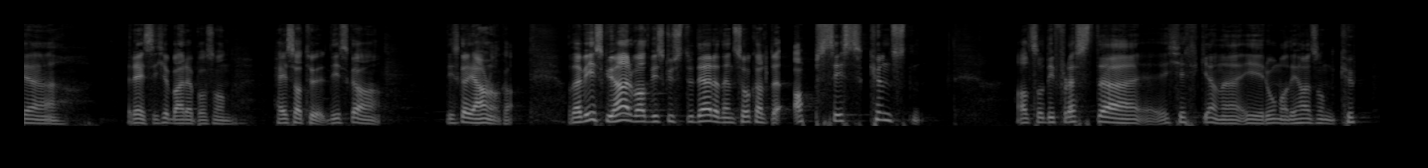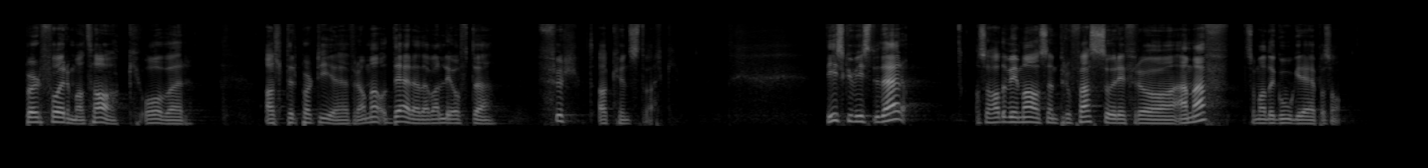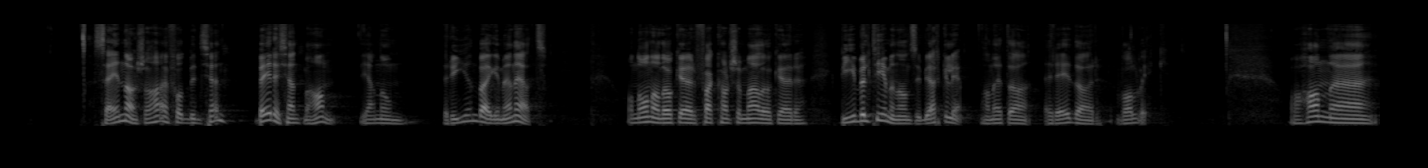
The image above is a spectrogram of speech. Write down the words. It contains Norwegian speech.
reiser ikke bare på sånn heisatur. De skal, de skal gjøre noe. Og Det vi skulle gjøre, var at vi skulle studere den såkalte apsiskunsten. Altså De fleste kirkene i Roma de har en sånn kuppelforma tak over alterpartiet her framme, og der er det veldig ofte fullt av kunstverk. De skulle vi studere, og så hadde vi med oss en professor fra MF som hadde god greie på sånn. Seinere har jeg fått blitt kjent, bedre kjent med han gjennom Ryenberget menighet. Og Noen av dere fikk kanskje med dere bibeltimen hans i Bjerkeli. Han heter Reidar Valvik. Og Han eh,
